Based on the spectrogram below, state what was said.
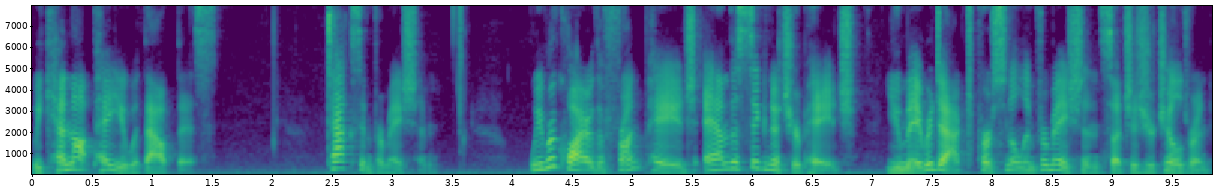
We cannot pay you without this. Tax information. We require the front page and the signature page. You may redact personal information, such as your children.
